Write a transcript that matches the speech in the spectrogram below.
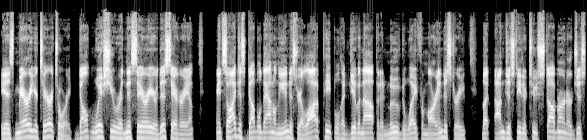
is marry your territory. Don't wish you were in this area or this area. And so I just doubled down on the industry. A lot of people had given up and had moved away from our industry, but I'm just either too stubborn or just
